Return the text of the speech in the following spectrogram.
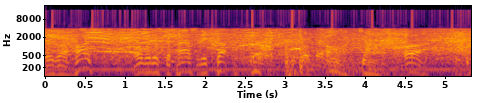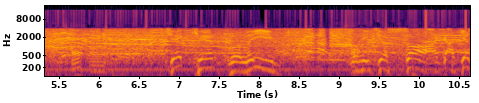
There's a hush over this capacity cup. Oh, God. Oh. Jake can't believe what he just saw. I, I guess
